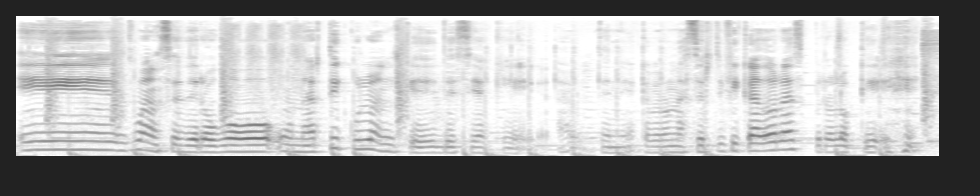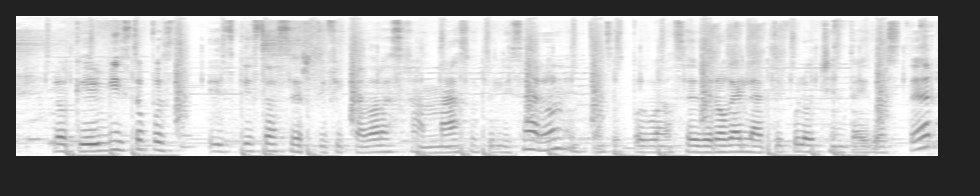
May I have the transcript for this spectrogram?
Eh, bueno, se derogó un artículo en el que decía que tenía que haber unas certificadoras, pero lo que, lo que he visto pues es que estas certificadoras jamás se utilizaron. Entonces, pues bueno, se deroga el artículo 82 ter,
